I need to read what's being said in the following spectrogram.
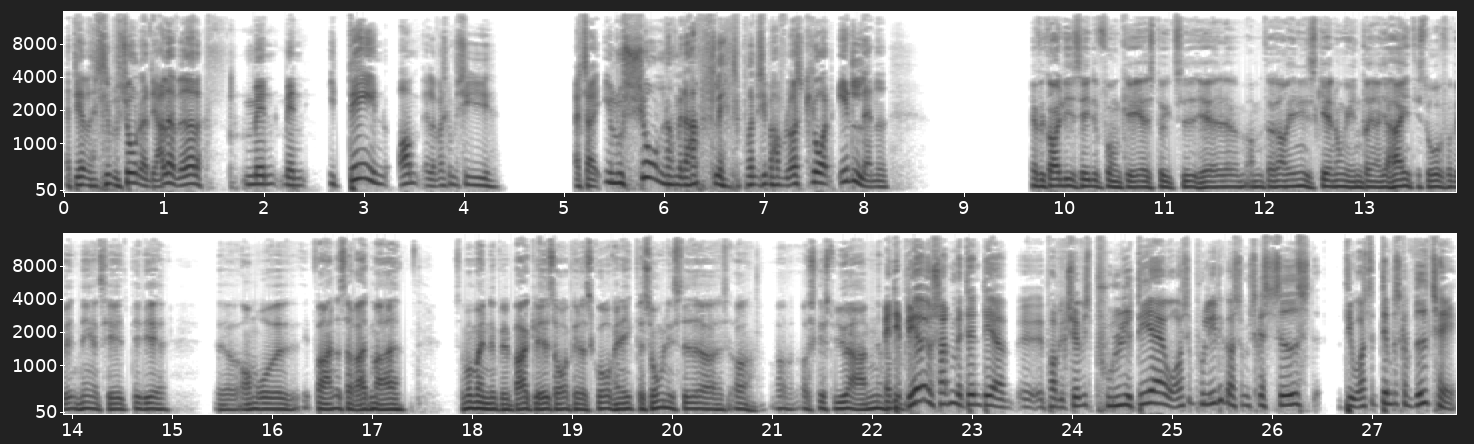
at det har været en illusion, at det aldrig har været der. Men, men ideen om, eller hvad skal man sige, altså illusionen om et armslængdeprincip har vel også gjort et eller andet. Jeg vil godt lige se, at det fungerer et stykke tid her, om der egentlig sker nogle ændringer. Jeg har ikke de store forventninger til, at det der øh, område forandrer sig ret meget så må man vel bare glæde sig over, at Peter Skåb, han ikke personligt sidder og, og, og, og skal styre armene. Men det bliver jo sådan med den der øh, public service pulje. Det er jo også politikere, som skal sidde... Det er jo også dem, der skal vedtage,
